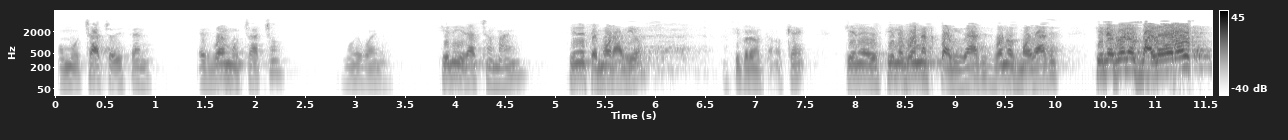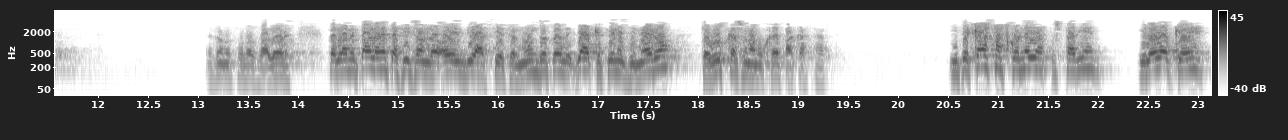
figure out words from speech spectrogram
un muchacho dicen, ¿es buen muchacho? Muy bueno. ¿Tiene ira chamán? ¿Tiene temor a Dios? Así preguntan, ¿ok? tiene, tiene buenas cualidades, buenos modales, tiene buenos valores. Esos no son los valores. Pero lamentablemente así son, hoy en día así es el mundo. Ya que tienes dinero, te buscas una mujer para casarte. Y te casas con ella, pues está bien. ¿Y luego qué?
